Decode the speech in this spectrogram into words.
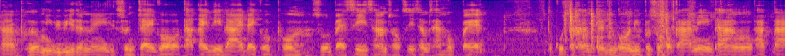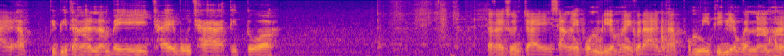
ถ้าเผื่อมีพี่ๆท่านไหนสนใจก็ทักไอเดียได้ได้กับผม 0 8 4 3 2 4 3 3 6 8ตะกุดทหารพระเจ้าอยู่หัวนี่ประสบการณ์เองทางภาคใต้นะครับ พี่ๆทหารนำไปใช้บูชาติดตัว ถ้าใครสนใจสั่งให้ผมเลี่ยมให้ก็ได้นะครับ ผมมีที่เลี่ยมกันน้ำให้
